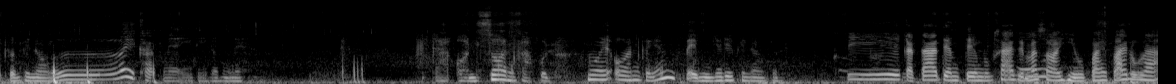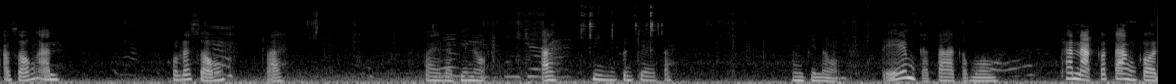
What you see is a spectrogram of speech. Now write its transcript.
ศก่อนพี่น้องเอ้ยขักแน่อีดีแล้วมึงเนี่ยกาอ่อนซ่อนค่ะคุณหน่วยอ่อนก็ยังเต็มอยู่ด้วยพี่น้องคุณสีกระตาเต็มเต็มลูกชายจะมาซอยหิวไปไปลูกลาเอาสองอัน คนละสองไป ไปแบบพี่น้องไปนี่มีกุญแจไปมึงพี่น้องเต็มกับตากับมอง ถ้าหนักก็ตั้งก่อน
